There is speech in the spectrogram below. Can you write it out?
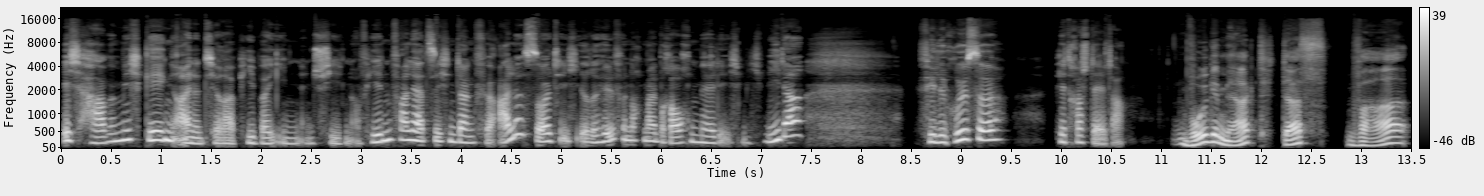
ich habe mich gegen eine Therapie bei Ihnen entschieden. Auf jeden Fall herzlichen Dank für alles. Sollte ich Ihre Hilfe nochmal brauchen, melde ich mich wieder. Viele Grüße, Petra Stelter. Wohlgemerkt, das war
